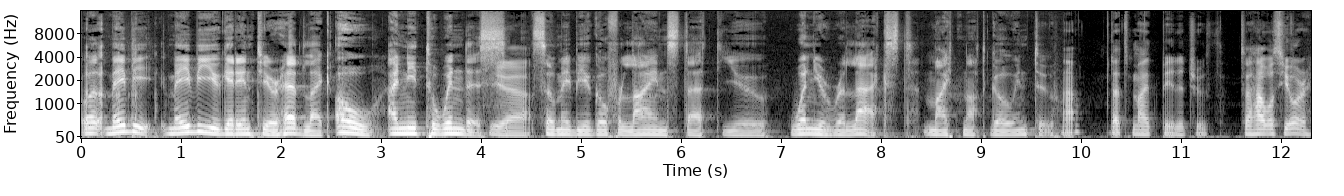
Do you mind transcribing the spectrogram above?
well, maybe maybe you get into your head like, oh, I need to win this. Yeah. So maybe you go for lines that you, when you're relaxed, might not go into. Ah, that might be the truth. So how was your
